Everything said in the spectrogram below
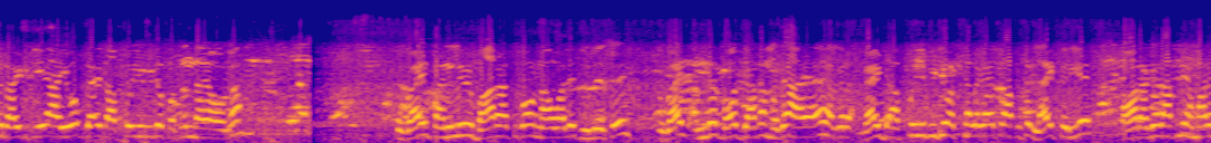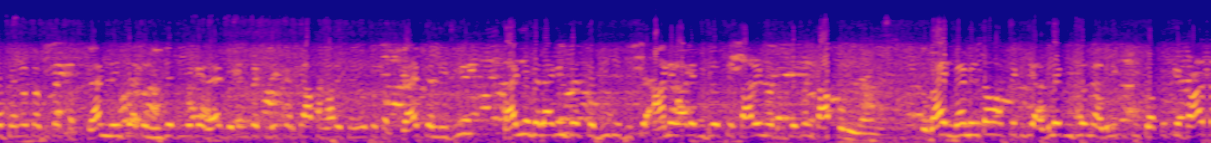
में राइड किया। आई होप गाइस आपको ये वीडियो पसंद आया होगा। तो गाइस फाइनली मैं बाहर आ चुका हूँ नाव वाले झूले से। तो गाइस अंदर बहुत ज़्यादा मज़ा आया है। अगर गाइड आपको ये वीडियो अच्छा लगा है तो आप इसे लाइक करिए। और अगर आपने हमारे चैनल को अभी तक सब्सक्राइब नहीं किया तो नीचे दिए गए रेड बटन पर क्लिक करके आप हमारे चैनल को सब्सक्राइब कर लीजिए। साइड में बेल आइकन प्रेस कर दीजिए, जिससे आने वाले वीडियो के सारे नोटिफिकेशन आपको मिल जाएँगे। तो गाइड मैं मिलता हूँ आपसे किसी अगले वीडियो में, अगली किसी टॉपिक के बाद।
